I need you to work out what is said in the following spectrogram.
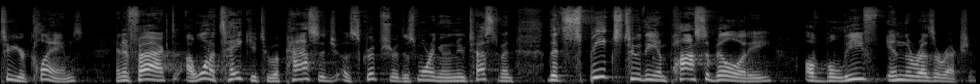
to your claims. And in fact, I want to take you to a passage of Scripture this morning in the New Testament that speaks to the impossibility of belief in the resurrection.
